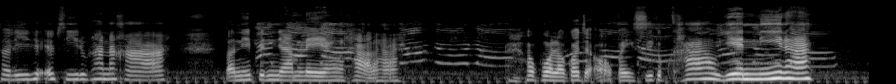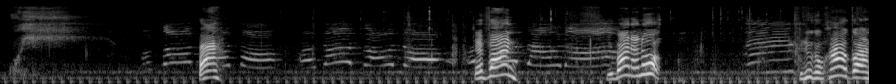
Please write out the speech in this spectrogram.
สวัสดีเอฟซีทุกท่านนะคะ ตอนนี้เป็นยามแรงค่ะนะคะครอบครัวเราก็จะออกไปซื้อกับข้าวเย็นนี้นะคะอุ๊ยไปเจฟอนอยู่บ้านนะลูกไปดูกับข้าวก่อน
